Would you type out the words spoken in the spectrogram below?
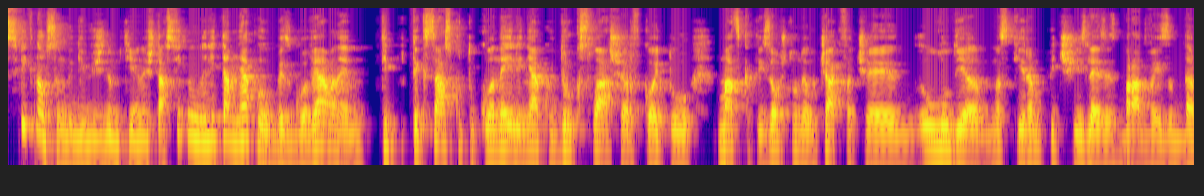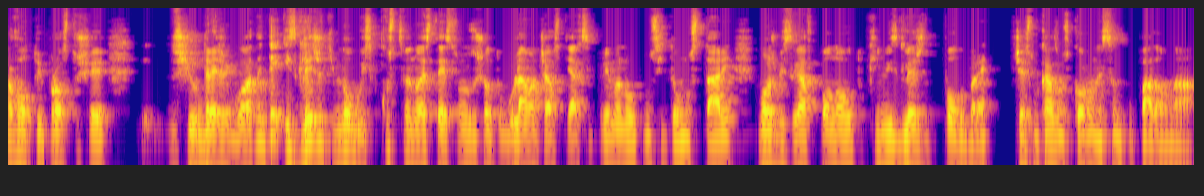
свикнал съм да ги виждам тия неща. Свикнал нали там някое обезглавяване, тип тексаското клане или някой друг слашър, в който мацката изобщо не очаква, че лудия маскиран пич ще излезе с брадва и зад дървото и просто ще, ще отреже главата. Те изглеждат и много изкуствено, естествено, защото голяма част от тях са примерно относително стари. Може би сега в по-новото кино изглеждат по-добре. Честно казвам, скоро не съм попадал на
